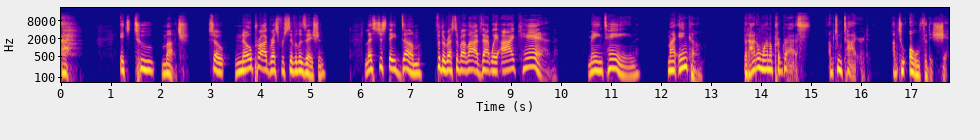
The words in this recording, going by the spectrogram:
Ah, it's too much. So, no progress for civilization. Let's just stay dumb for the rest of our lives. That way I can maintain my income. But I don't want to progress. I'm too tired. I'm too old for this shit.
